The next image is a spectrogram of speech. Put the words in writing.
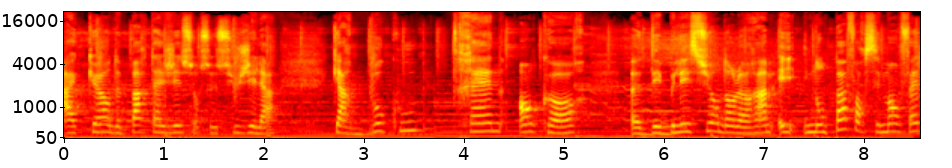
à cœur de partager sur ce sujet-là car beaucoup traînent encore euh, des blessures dans leur âme et ils n'ont pas forcément en fait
